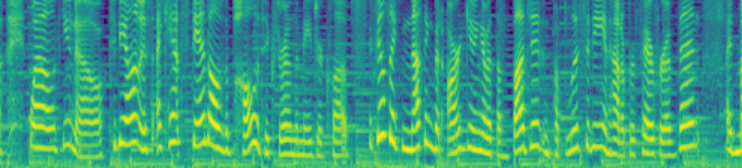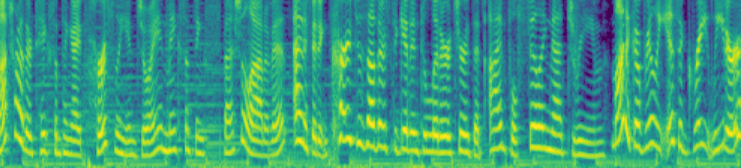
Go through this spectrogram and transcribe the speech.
well, you know. To be honest, I can't stand all of the politics around the major clubs. It feels like nothing but arguing about the budget and publicity and how to prepare for events. I'd much rather take take something I personally enjoy and make something special out of it. And if it encourages others to get into literature, then I'm fulfilling that dream. Monika really is a great leader.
